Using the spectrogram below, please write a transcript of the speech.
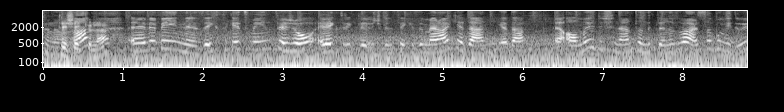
kanalına. Teşekkürler. Ee, ve beğenilerinizi eksik etmeyin. Peugeot elektrikli 3008'i merak eden ya da e, almayı düşünen tanıdıklarınız varsa bu videoyu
